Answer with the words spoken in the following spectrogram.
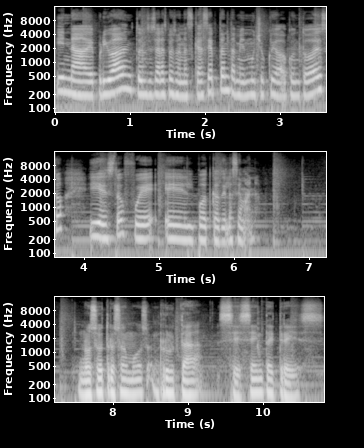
y nada de privado. Entonces a las personas que aceptan también mucho cuidado con todo eso. Y esto fue el podcast de la semana. Nosotros somos Ruta 63.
